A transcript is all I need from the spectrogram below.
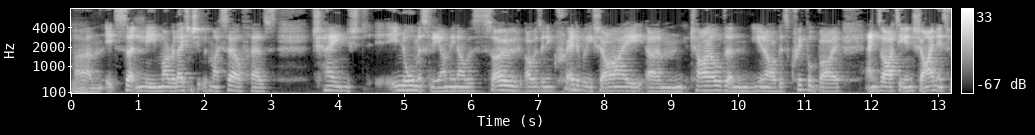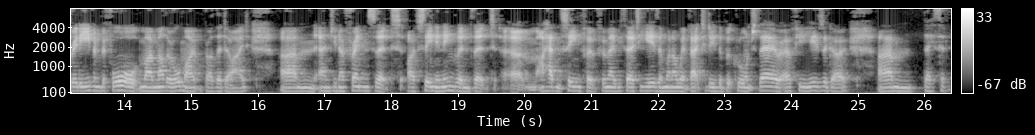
mm. um, it's certainly my relationship with myself has changed enormously. I mean, I was so I was an incredibly shy um, child, and you know, I was crippled by anxiety and shyness really even before my mother or my brother died. Um, and you know, friends that I've seen in England that um, I hadn't seen for, for maybe 30 years. And when I went back to do the book launch there a few years ago, um, they said,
